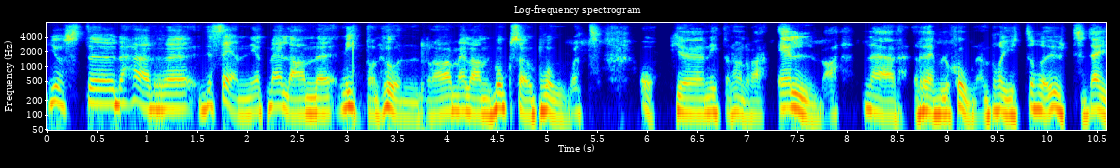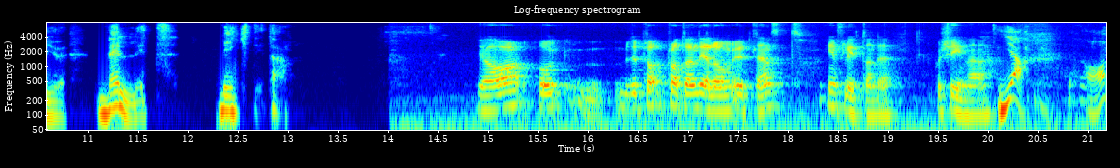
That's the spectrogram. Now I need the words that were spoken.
just eh, det här eh, decenniet mellan 1900, eh, mellan Boxarupproret och 1911 när revolutionen bryter ut, det är ju väldigt viktigt här. Ja, och du pratar en del om utländskt inflytande på Kina. Ja. ja.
